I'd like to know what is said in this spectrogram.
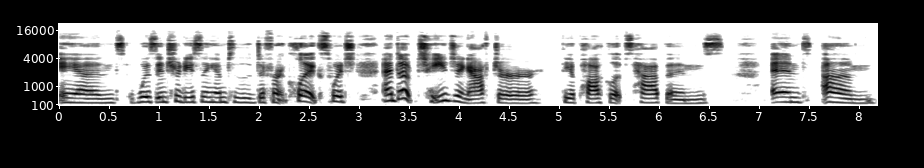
and was introducing him to the different cliques, which end up changing after the apocalypse happens. And um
